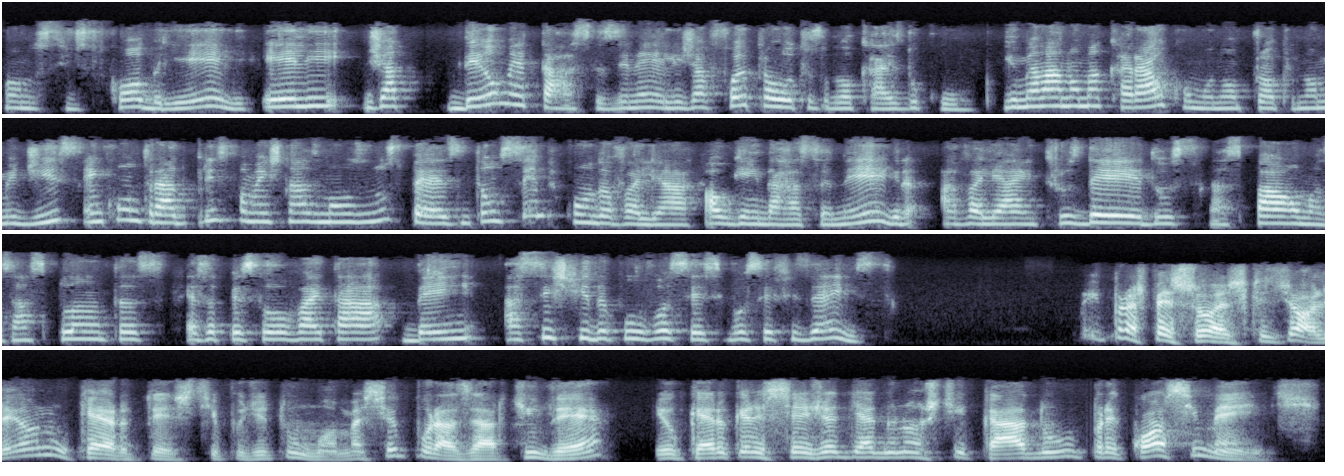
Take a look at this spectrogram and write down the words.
quando se descobre ele, ele já deu metástase, né? Ele já foi para outros locais do corpo. E o melanoma caral, como o próprio nome diz, é encontrado principalmente nas mãos e nos pés. Então, sempre quando avaliar alguém da raça negra, avaliar entre os dedos, nas palmas, nas plantas, essa pessoa vai estar tá bem assistida por você se você fizer isso. E para as pessoas que dizem, olha, eu não quero ter esse tipo de tumor, mas se por azar tiver, eu quero que ele seja diagnosticado precocemente.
